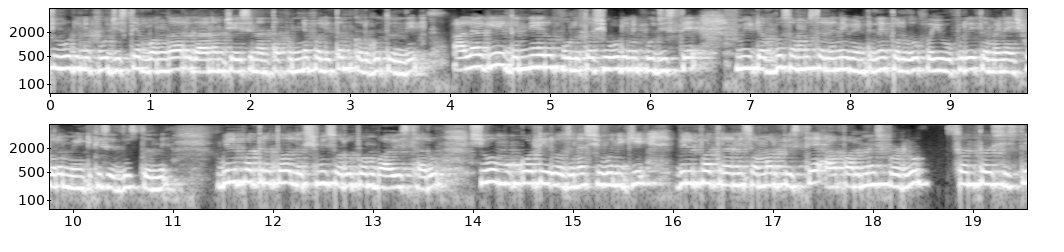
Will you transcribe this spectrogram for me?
శివుడిని పూజిస్తే బంగారు దానం చేసినంత పుణ్య ఫలితం కలుగుతుంది. అలాగే గన్నేరు పూలతో శివుడిని పూజిస్తే మీ డబ్బు సమస్యలన్నీ వెంటనే తొలగిపోయి విపరీతమైన ఐశ్వర్యం మీ ఇంటికి సిద్ధిస్తుంది. బిల్పత్రతో లక్ష్మీ స్వరూపం భావిస్తారు. శివ ముక్కోటి రోజున శివునికి బిల్పత్రాన్ని సమర్పిస్తే ఆ పరమేశ్వరుడు సంతోషిస్తే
